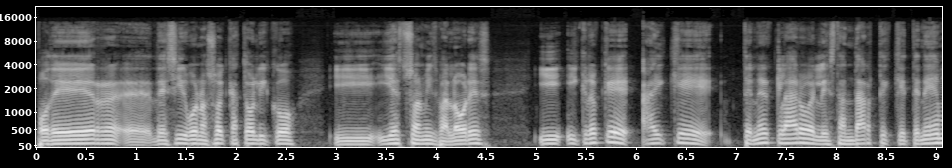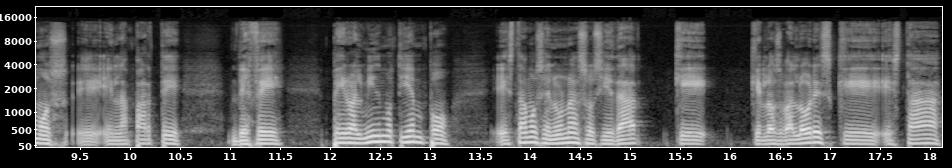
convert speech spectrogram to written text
poder eh, decir, bueno, soy católico y, estos son mis valores. Y, creo que hay que tener claro el estandarte que tenemos eh, en la parte de fe, pero al mismo tiempo estamos en una sociedad que, que los valores que está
